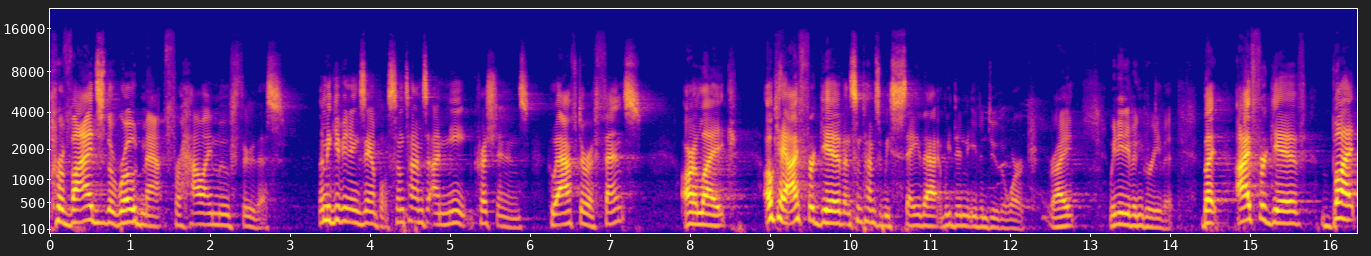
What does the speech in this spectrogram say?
provides the roadmap for how I move through this. Let me give you an example. Sometimes I meet Christians who, after offense, are like, okay, I forgive. And sometimes we say that we didn't even do the work, right? We didn't even grieve it. But I forgive, but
